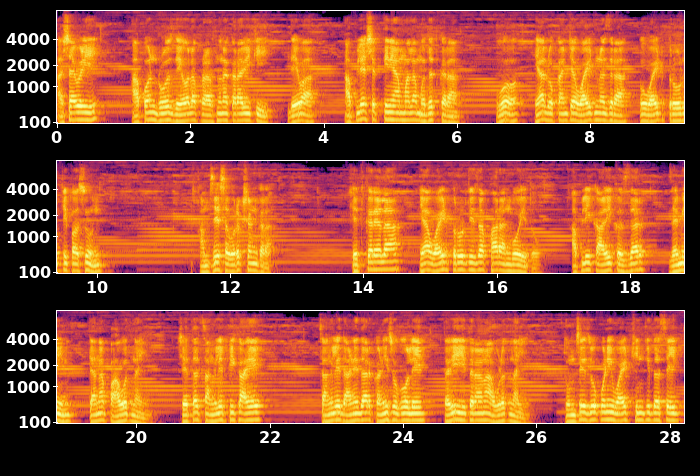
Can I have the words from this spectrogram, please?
अशावेळी आपण रोज देवाला प्रार्थना करावी की देवा आपल्या शक्तीने आम्हाला मदत करा व ह्या लोकांच्या वाईट नजरा व वाईट प्रवृत्तीपासून आमचे संरक्षण करा. शेतकऱ्याला या वाईट प्रवृत्तीचा फार अनुभव येतो. आपली काळी कसदार जमीन त्यांना पाहवत नाही. शेतात चांगले पीक आहे चांगले दाणेदार कणीस उगवले तरी इतरांना आवडत नाही. तुमचे जो कोणी वाईट चिंतित असेल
